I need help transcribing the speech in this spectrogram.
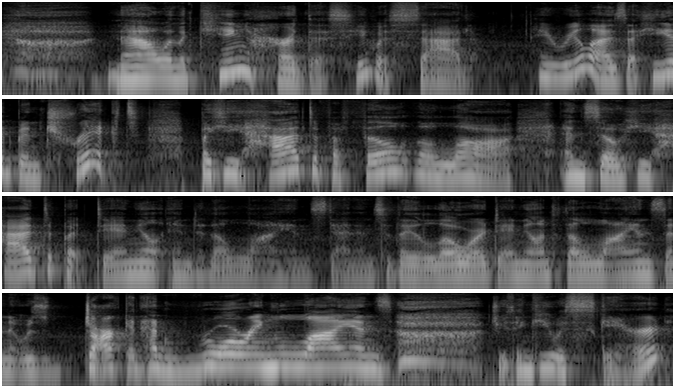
Now, when the king heard this, he was sad. He realized that he had been tricked, but he had to fulfill the law. And so he had to put Daniel into the lion's den. And so they lowered Daniel into the lion's den. It was dark and had roaring lions. Do you think he was scared?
